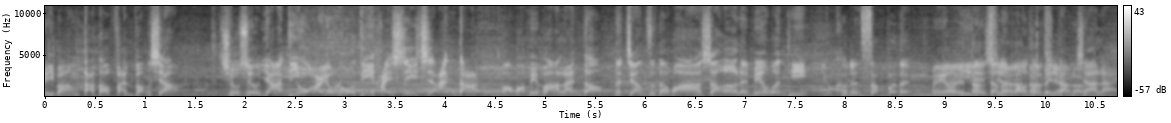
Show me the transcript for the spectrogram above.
一棒打到反方向，球是有压低，哇，有落地，还是一支安打，花花没有办法拦到。那这样子的话，上二垒没有问题，有可能上分呢。嗯，没有，一垒上的跑者被挡下来。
